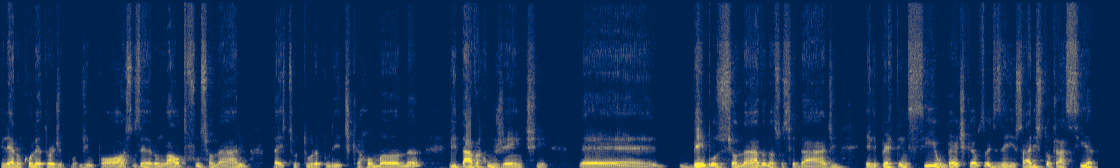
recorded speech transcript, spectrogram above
Ele era um coletor de, de impostos, ele era um alto funcionário da estrutura política romana, lidava com gente é, bem posicionada na sociedade, ele pertencia, Humberto Campos vai dizer isso, à aristocracia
